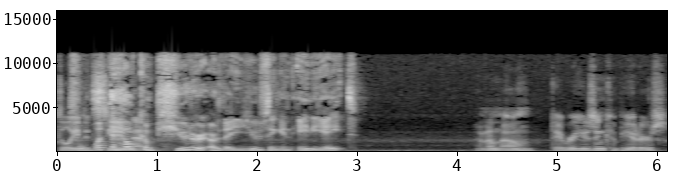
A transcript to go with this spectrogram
deleted what the hell that- computer are they using in 88? I don't know. They were using computers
